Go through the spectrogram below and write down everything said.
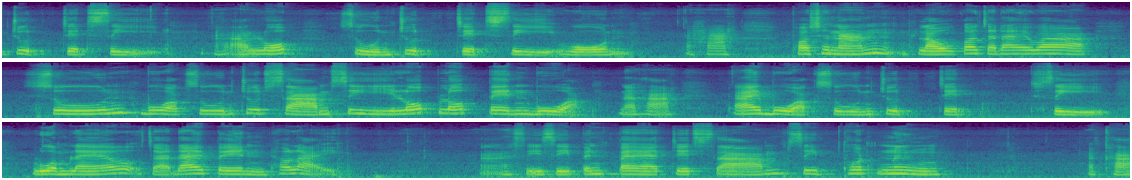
0.74 นะคะ ลบ 0.74 โวลต์นะคะ เพราะฉะนั้นเราก็จะได้ว่า0บวก0.34 ลบลบเป็นบวกนะคะ ได้บวก 0.74 รวมแล้วจะได้เป็นเท่าไหร่อ่า44เป็น8 7 3 10ทด1นะคะ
